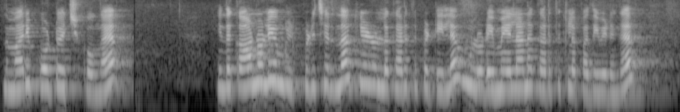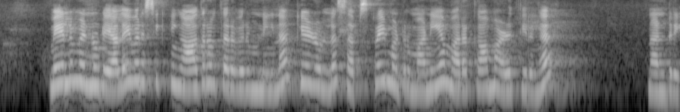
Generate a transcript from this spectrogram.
இந்த மாதிரி போட்டு வச்சுக்கோங்க. இந்த காணொளி உங்களுக்கு பிடிச்சிருந்தா கீழே உள்ள கருத்து பெட்டியில் உங்களுடைய மேலான கருத்துக்களை பதிவிடுங்க. மேலும் என்னுடைய அலைவரிசைக்கு நீங்கள் ஆதரவு தர விரும்புனீங்கன்னா கீழே உள்ள சப்ஸ்கிரைப் மற்றும் மணியை மறக்காமல் அழுத்திடுங்க நன்றி.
